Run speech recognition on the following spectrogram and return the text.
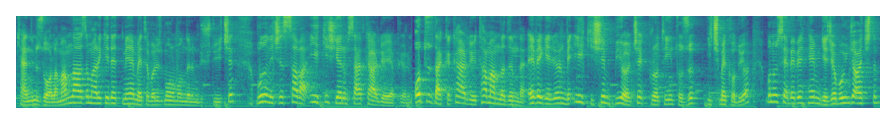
kendimi zorlamam lazım hareket etmeye. Metabolizma hormonlarım düştüğü için. Bunun için sabah ilk iş yarım saat kardiyo yapıyorum. 30 dakika kardiyoyu tamamladığımda eve geliyorum ve ilk işim bir ölçek protein tozu içmek oluyor. Bunun sebebi hem gece boyunca açtım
